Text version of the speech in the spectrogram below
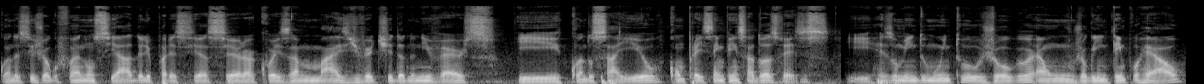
Quando esse jogo foi anunciado, ele parecia ser a coisa mais divertida do universo. E quando saiu, comprei sem pensar duas vezes. E resumindo muito, o jogo é um jogo em tempo real,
